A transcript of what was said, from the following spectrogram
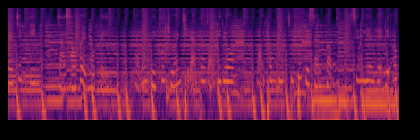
phê check-in, giá 6,1 tỷ. Cảm ơn quý cô chú anh chị đã theo dõi video. Mọi thông tin chi tiết về sản phẩm xin liên hệ địa ốc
